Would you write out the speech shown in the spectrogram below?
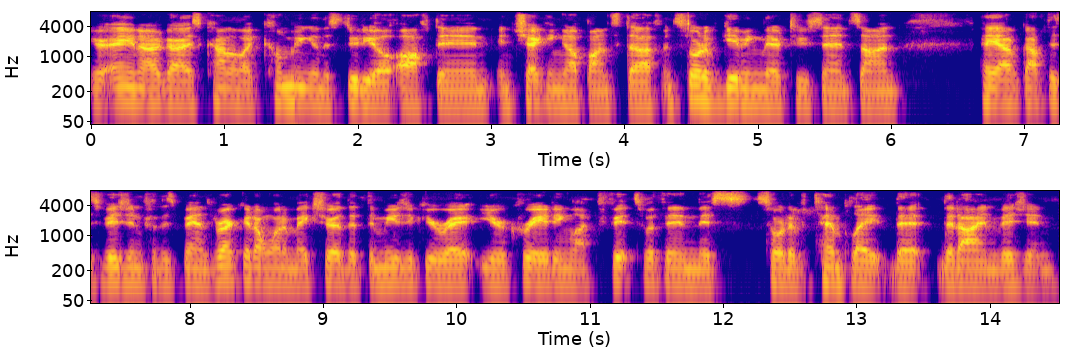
your A and R guys kind of like coming in the studio often and checking up on stuff and sort of giving their two cents on hey, I've got this vision for this band's record. I want to make sure that the music you're you're creating like fits within this sort of template that that I envision.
